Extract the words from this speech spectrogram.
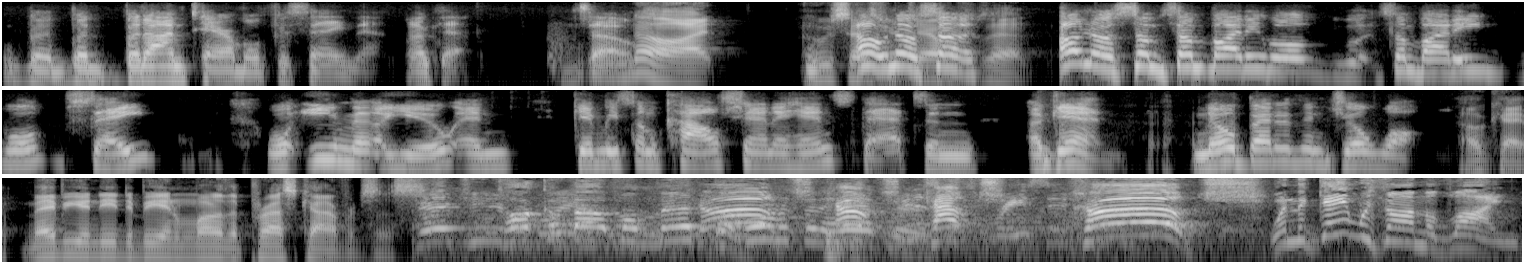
but but but I'm terrible for saying that. Okay, so No, I. Who says? Oh, you're no, so- that? oh no, some somebody will somebody will say will email you and give me some Kyle Shanahan stats, and again, no better than Joe Walton. Okay, maybe you need to be in one of the press conferences. Talk about momentum. Coach, coach, coach, coach. When the game was on the line,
